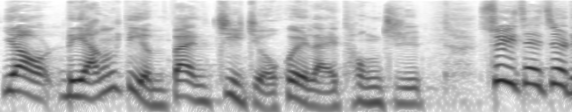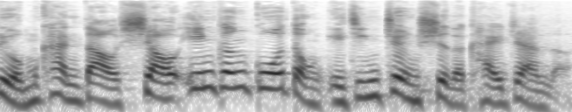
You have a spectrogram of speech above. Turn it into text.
要两点半记者会来通知。所以在这里我们看到小英跟郭董已经正式的开战了。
